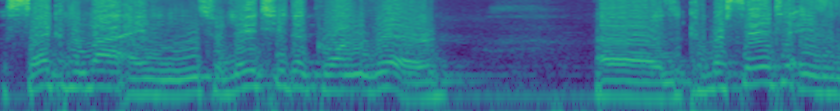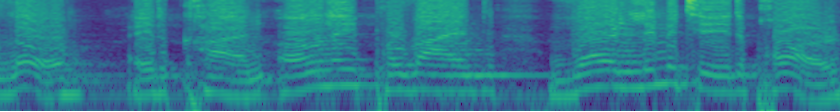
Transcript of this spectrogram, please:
second one is insulated ground wire. Uh, the capacity is low. It can only provide very limited power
